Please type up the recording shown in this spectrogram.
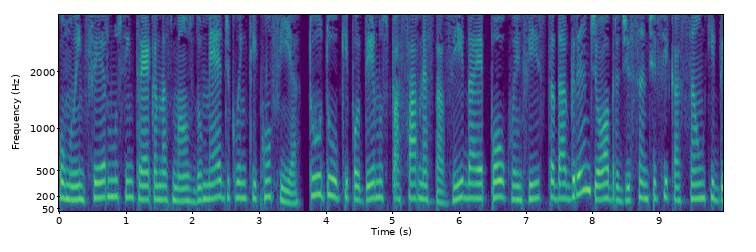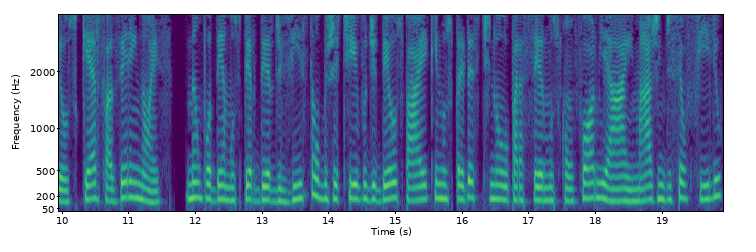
como o enfermo se entrega nas mãos do médico em que confia. Tudo o que podemos passar nesta vida é pouco em vista da grande obra de santificação que Deus quer fazer em nós. Não podemos perder de vista o objetivo de Deus Pai que nos predestinou para sermos conforme à imagem de seu Filho,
